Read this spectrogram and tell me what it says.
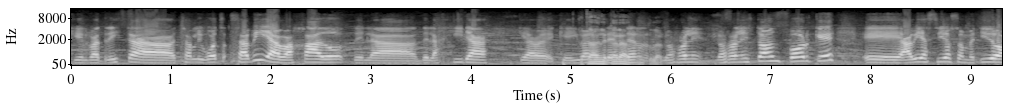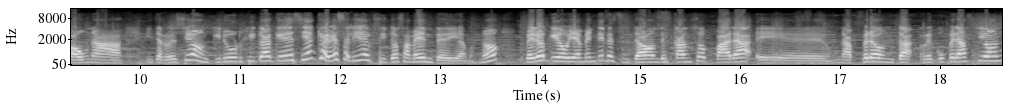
que el baterista Charlie Watts se había bajado de la, de la gira que, iban a emprender los, Rolling, Stones porque eh, había sido sometido a una intervención quirúrgica que decían que había salido exitosamente, digamos, ¿no? Pero que obviamente necesitaba un descanso para eh, una pronta recuperación.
